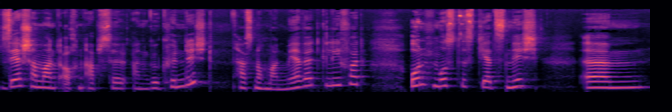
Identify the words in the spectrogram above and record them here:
sehr charmant auch einen Upsell angekündigt, hast nochmal einen Mehrwert geliefert und musstest jetzt nicht ähm,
